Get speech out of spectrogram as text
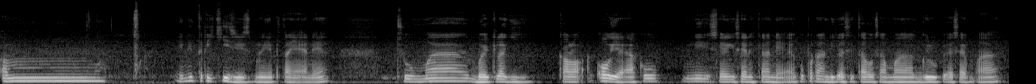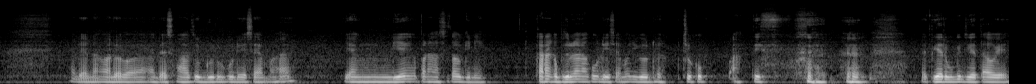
Um, ini tricky sih sebenarnya pertanyaannya. Cuma baik lagi. Kalau oh ya aku ini sharing-sharing kan ya. Aku pernah dikasih tahu sama guru ke SMA. Ada ada ada salah satu guruku di SMA yang dia pernah ngasih tahu gini karena kebetulan aku di SMA juga udah cukup aktif. Edgar mungkin juga tahu ya.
